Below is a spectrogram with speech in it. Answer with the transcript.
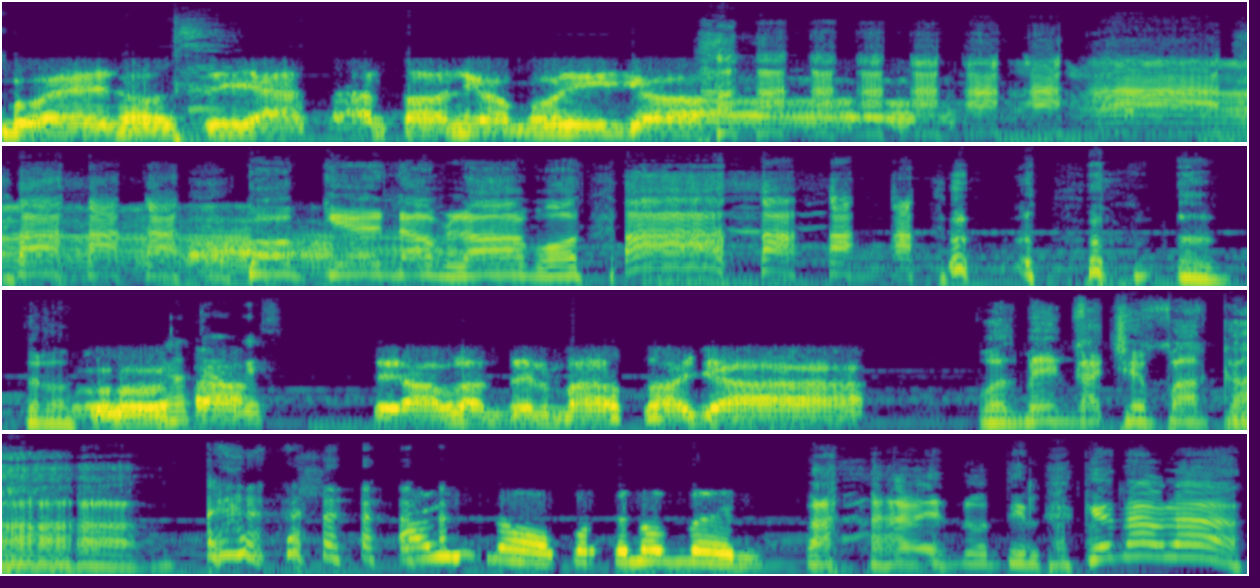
Buenos días, Antonio Murillo. ¿Con quién hablamos? Perdón. No te ahogues. Te hablan del más allá. Pues venga, chepa acá. Ay, no, porque nos ven. Inútil. ¿Quién habla?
